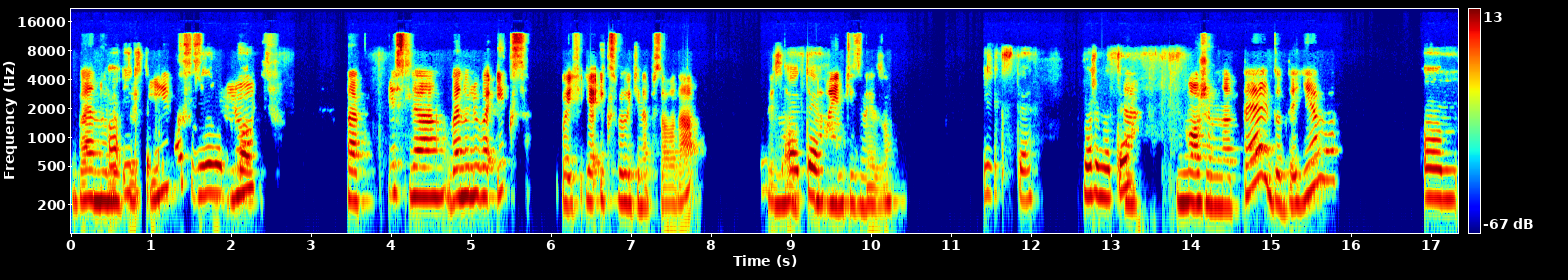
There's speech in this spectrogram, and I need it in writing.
v нульове х плюс. Так, після v нульове х. Ой, я х великий написала, да? Т, маленький знизу. ХТ. Можемо на Т. Так. Множимо на t і додаємо. Ем,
